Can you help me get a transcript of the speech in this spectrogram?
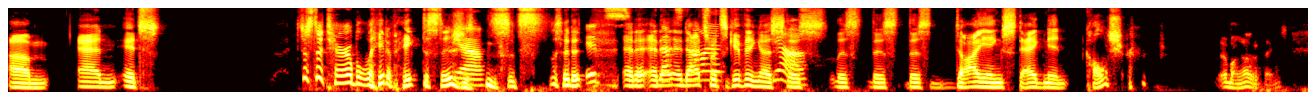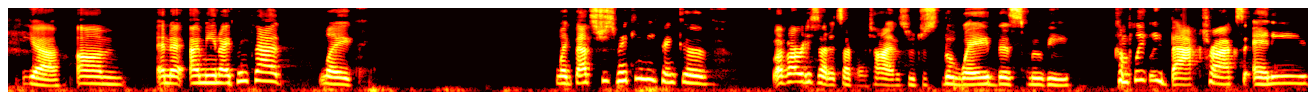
Um and it's just a terrible way to make decisions Yeah. it's and, it, it's and, and, that's and that's not- what's giving us yeah. this this this this dying stagnant culture among other things yeah um and I, I mean i think that like like that's just making me think of i've already said it several times but just the way this movie completely backtracks any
